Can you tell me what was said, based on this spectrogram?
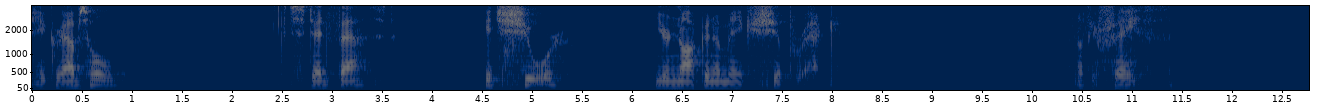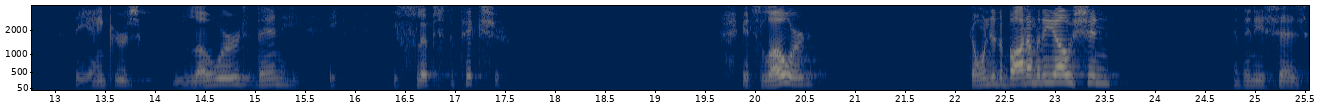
and it grabs hold. It's steadfast, it's sure. You're not going to make shipwreck of your faith. The anchor's lowered, then he, he, he flips the picture. It's lowered, going to the bottom of the ocean, and then he says,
